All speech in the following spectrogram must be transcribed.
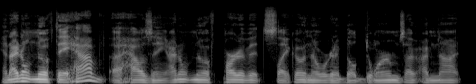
And I don't know if they have a housing. I don't know if part of it's like, oh no, we're going to build dorms. I, I'm not,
